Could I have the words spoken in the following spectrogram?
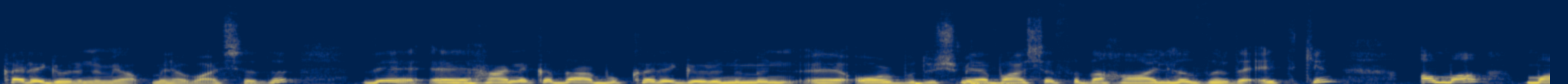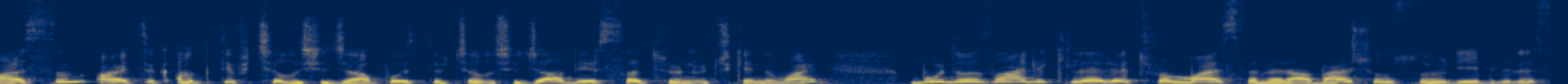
kare görünüm yapmaya başladı. Ve e, her ne kadar bu kare görünümün e, orbu düşmeye başlasa da hali hazırda etkin. Ama Mars'ın artık aktif çalışacağı, pozitif çalışacağı bir Satürn üçgeni var. Burada özellikle retro Mars'la beraber şunu söyleyebiliriz.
